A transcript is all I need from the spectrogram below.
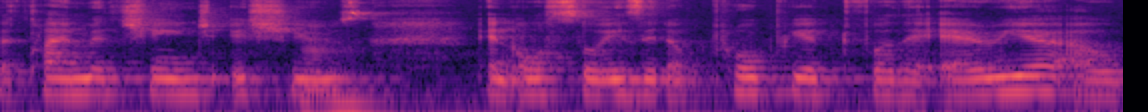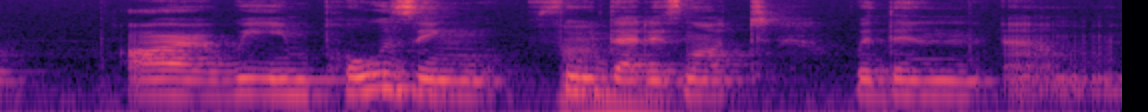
the climate change issues Mm. and also is it appropriate for the area are, are we imposing food Mm. that is not within um,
